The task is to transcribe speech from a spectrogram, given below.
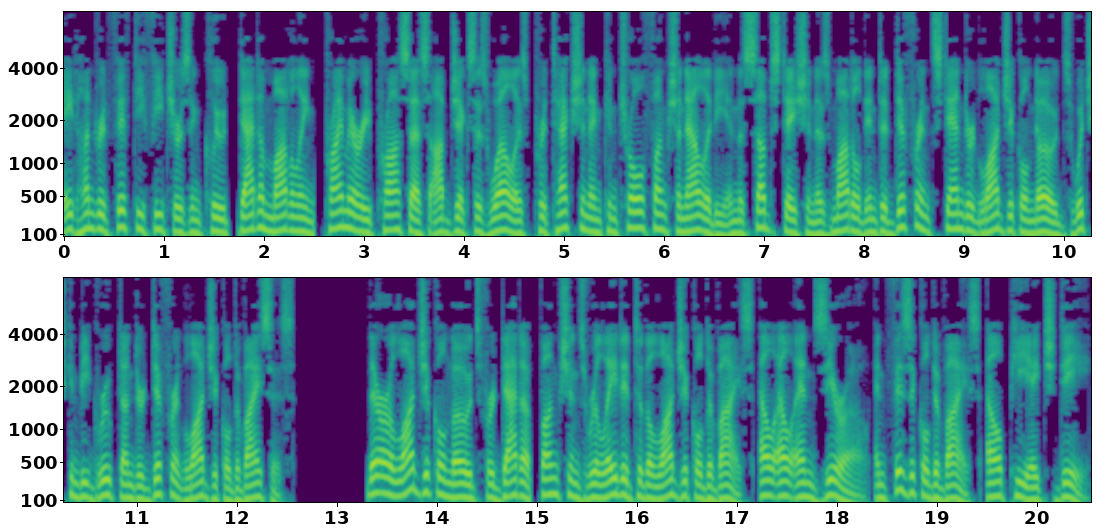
61850 Features include, data modeling, primary process objects as well as protection and control functionality in the substation is modeled into different standard logical nodes which can be grouped under different logical devices. There are logical nodes for data functions related to the logical device LLN0 and physical device LPHD.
